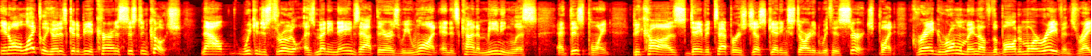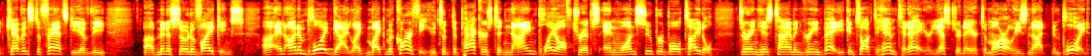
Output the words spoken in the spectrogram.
in all likelihood, is going to be a current assistant coach. Now, we can just throw as many names out there as we want, and it's kind of meaningless at this point because David Tepper is just getting started with his search. But Greg Roman of the Baltimore Ravens, right? Kevin Stefanski of the uh, Minnesota Vikings, uh, an unemployed guy like Mike McCarthy, who took the Packers to nine playoff trips and one Super Bowl title during his time in Green Bay. You can talk to him today or yesterday or tomorrow. He's not employed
